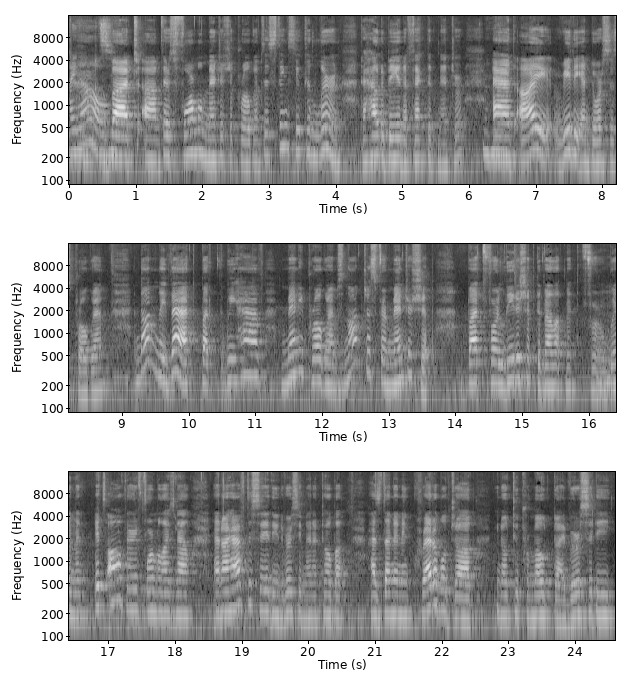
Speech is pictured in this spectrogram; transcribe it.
I know. But um, there's formal mentorship programs. There's things you can learn to how to be an effective mentor, Mm-hmm. and I really endorse this program. Not only that, but we have many programs not just for mentorship, but for leadership development for Mm-hmm. women. It's all very formalized now, and I have to say the University of Manitoba has done an incredible job, you know, to promote diversity,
